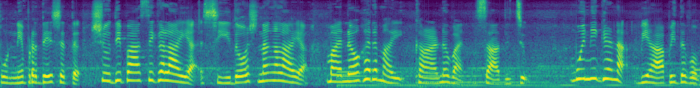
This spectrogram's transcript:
പുണ്യപ്രദേശത്ത് ശുതിപാസികളായ ശീതോഷ്ണങ്ങളായ മനോഹരമായി കാണുവാൻ സാധിച്ചു. മുനിഗണ വ്യാപിതവും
